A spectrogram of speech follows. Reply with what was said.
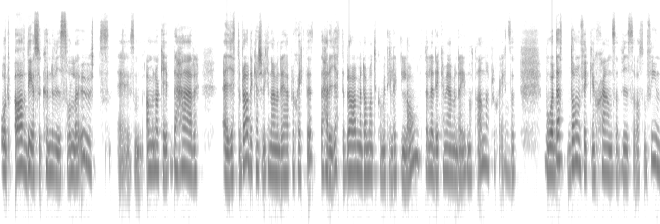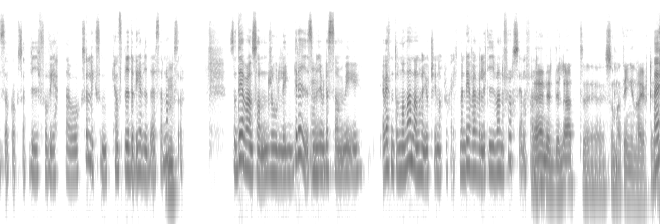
Och av det så kunde vi sålla ut, eh, som, ja men okej det här är jättebra, det kanske vi kan använda i det här projektet. Det här är jättebra men de har inte kommit tillräckligt långt eller det kan vi använda i något annat projekt. Mm. Så att både att de fick en chans att visa vad som finns och också att vi får veta och också liksom kan sprida det vidare sen Mm. också. Så det var en sån rolig grej som vi Mm. gjorde som vi Jag vet inte om någon annan har gjort så i något projekt, men det var väldigt givande för oss i alla fall. Nej, det, det lät eh, som att ingen har gjort det.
